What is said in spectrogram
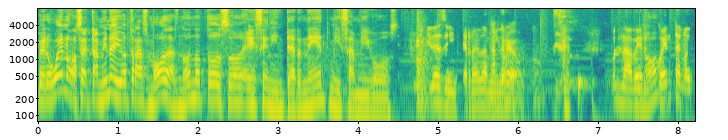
Pero bueno, o sea, también hay otras modas, ¿no? No todo son, es en internet, mis amigos. Vidas de internet, No amigo. creo. Bueno, a ver, ¿No? cuéntanos de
